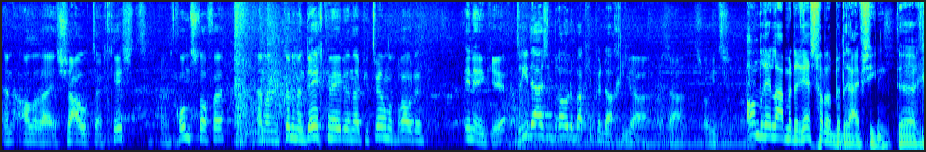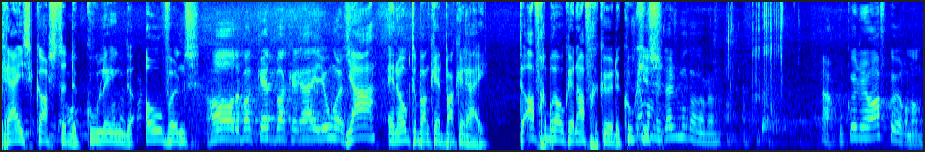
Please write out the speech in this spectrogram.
En allerlei zout en gist en grondstoffen. En dan kunnen we een deeg kneden en dan heb je 200 broden in één keer. 3000 broden bak je per dag hier. Ja, ja zoiets. André laat me de rest van het bedrijf zien. De rijskasten, de koeling, de ovens. Oh, de banketbakkerij, jongens. Ja, en ook de banketbakkerij. De afgebroken en afgekeurde koekjes. deze moet ik ook hebben. Nou. Hoe kun je nou afkeuren, man?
